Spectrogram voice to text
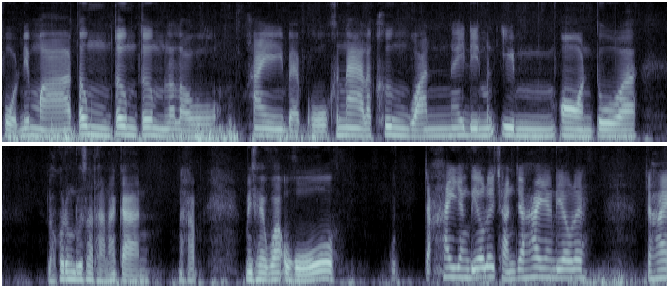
ฝนนี่มาตึมตึมตึมแล้วเราให้แบบโหขึ้นหน้าแล้วครึ่งวันให้ดินมันอิ่มอ่อนตัว เราก็ต้องดูสถานการณ์นะครับ ไม่ใช่ว่าโอ้โหจะให้อย่างเดียวเลย ฉันจะให้อย่างเดียวเลย จะให้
